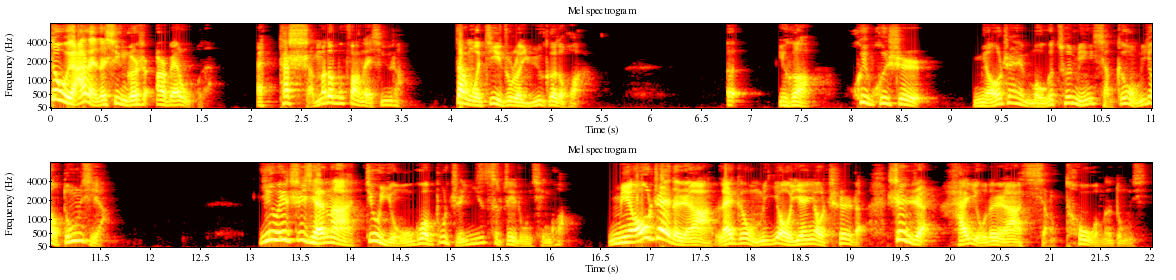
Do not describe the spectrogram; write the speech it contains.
豆芽仔的性格是二百五的，哎，他什么都不放在心上。但我记住了于哥的话，呃，于哥会不会是苗寨某个村民想跟我们要东西啊？因为之前呢就有过不止一次这种情况，苗寨的人啊来给我们要烟要吃的，甚至还有的人啊想偷我们的东西。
